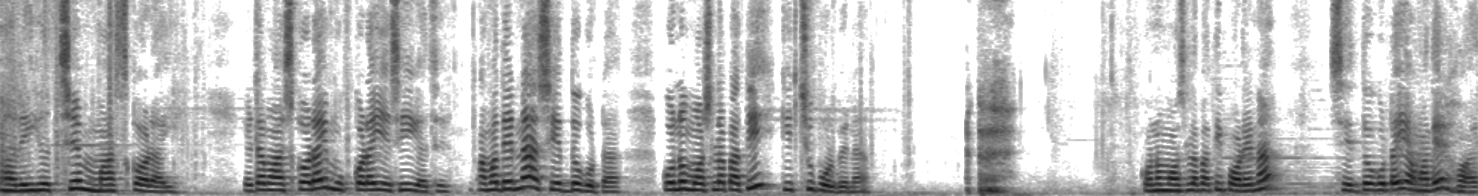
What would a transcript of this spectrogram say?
আর এই হচ্ছে মাছ কড়াই এটা মাছ কড়াই মুখ কড়াই এসেই গেছে। আমাদের না সেদ্ধ গোটা। কোনো মশলাপাতি কিচ্ছু পড়বে না। কোনো মশলাপাতি পড়ে না। সেদ্ধ গোটাই আমাদের হয়।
